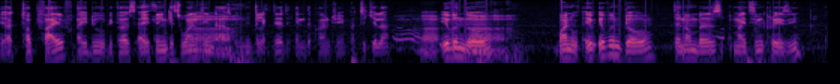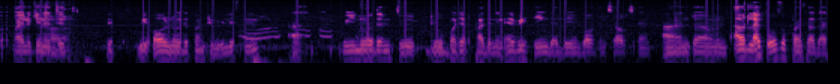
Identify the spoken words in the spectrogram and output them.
at top five, I do because I think it's one thing that has been mm. neglected in the country in particular. Mm. Even though mm. one, even though the numbers might seem crazy uh, by looking at it, we all know the country we live in. Uh, And we know them to do budget padding in everything that they involve themselves in. And um, I would like to also point out that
